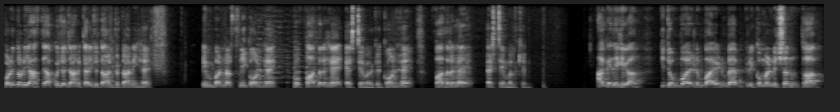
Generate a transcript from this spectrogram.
थोड़ी थोड़ी यहाँ से आपको जो जानकारी जुटान जुटानी है टिम बर्नर्स थ्री कौन है? वो फादर है एस के। कौन है? फादर है एस के। आगे देखिएगा कि जो वर्ल्ड वाइड वेब रिकमेंडेशन था,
